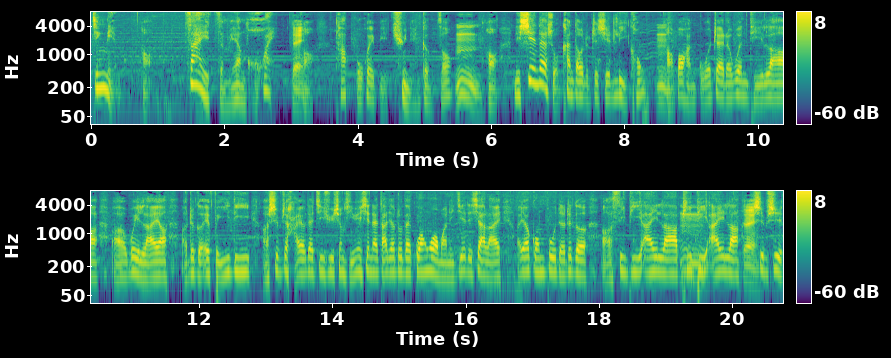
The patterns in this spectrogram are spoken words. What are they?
今年好、啊、再怎么样坏，对啊。它不会比去年更糟，嗯，好，你现在所看到的这些利空，嗯，好，包含国债的问题啦，啊，未来啊，啊，这个 FED 啊，是不是还要再继续升息？因为现在大家都在观望嘛，你接着下来啊要公布的这个啊 CPI 啦、PPI 啦，对，是不是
